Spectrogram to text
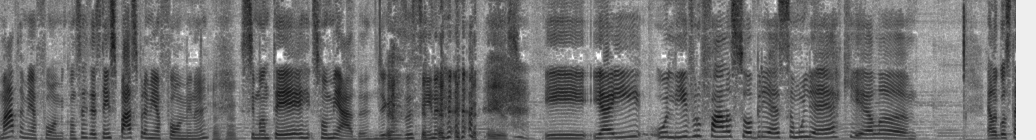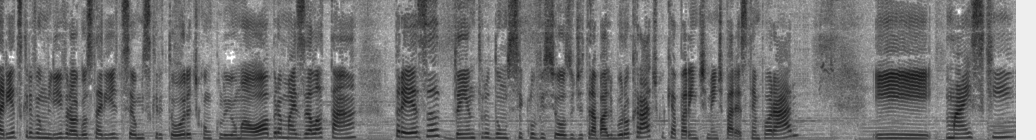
Mata minha fome, com certeza tem espaço para minha fome, né? Uhum. Se manter esfomeada, digamos assim, né? Isso. E, e aí o livro fala sobre essa mulher que ela ela gostaria de escrever um livro, ela gostaria de ser uma escritora, de concluir uma obra, mas ela está presa dentro de um ciclo vicioso de trabalho burocrático que aparentemente parece temporário e mas que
